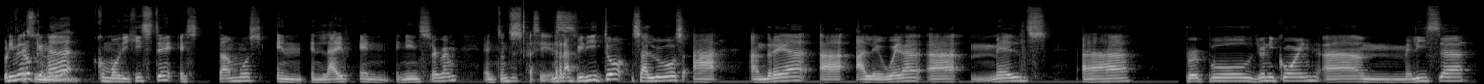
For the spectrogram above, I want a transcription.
Primero Eso que nada, bueno. como dijiste, estamos en, en live en, en Instagram. Entonces, Así es. rapidito, saludos a Andrea, a Alegüera, a Mels, a Purple Unicorn, a Melissa,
